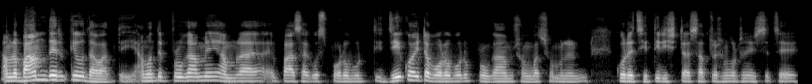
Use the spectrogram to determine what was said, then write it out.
আমরা বামদেরকেও দাওয়াত দিই। আমাদের প্রোগ্রামে আমরা পাঁচ আগস্ট পরবর্তী যে কয়টা বড় বড় প্রোগ্রাম, সংবাদ সম্মেলন করেছি, তিরিশটা ছাত্র সংগঠন এসেছে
